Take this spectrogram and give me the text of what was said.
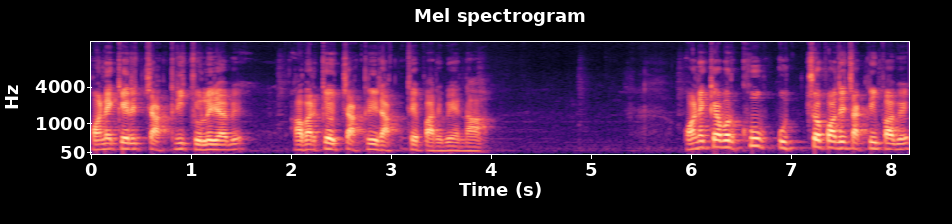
অনেকের চাকরি চলে যাবে, আবার কেউ চাকরি রাখতে পারবে না। অনেকে আবার খুব উচ্চ পদে চাকরি পাবে,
